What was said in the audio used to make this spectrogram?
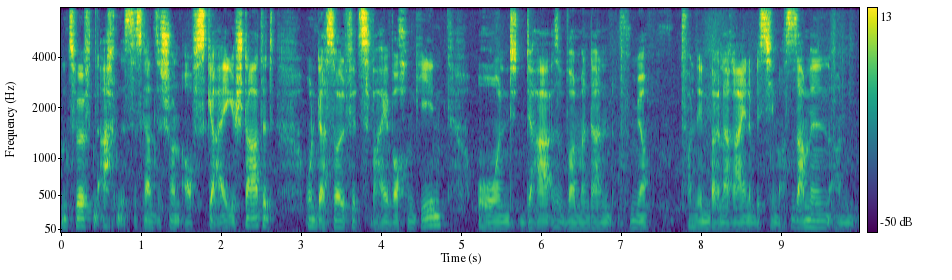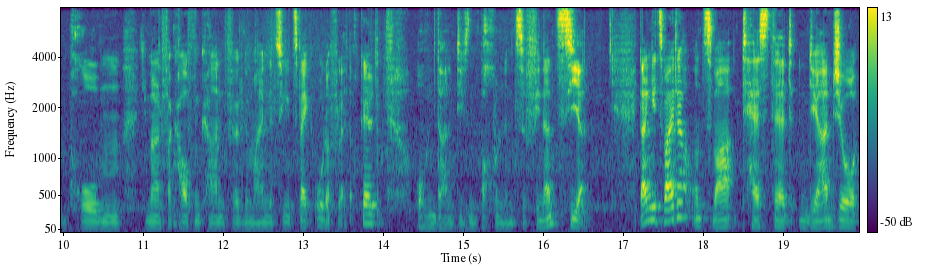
Am 12.08. ist das Ganze schon auf Sky gestartet und das soll für zwei Wochen gehen. Und da also soll man dann ja, von den Brennereien ein bisschen was sammeln an Proben, die man dann verkaufen kann für gemeinnützigen Zweck oder vielleicht auch Geld, um dann diesen Brunnen zu finanzieren. Dann geht es weiter und zwar testet Diageo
